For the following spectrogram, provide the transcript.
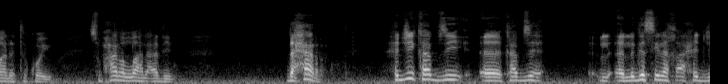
ማለት እኮ እዩ ስብሓና ላ ዓም ድሓር ሕጂ ካብዚ ልግሲ ኢለ ከዓ ሕጂ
